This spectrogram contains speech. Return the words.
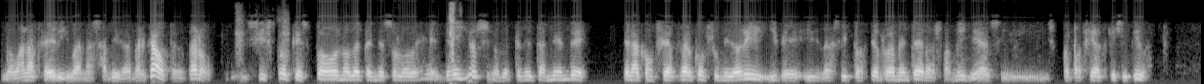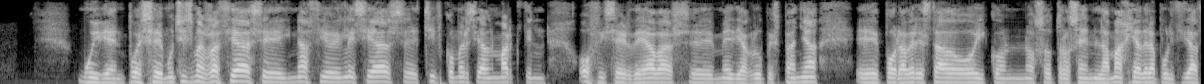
lo van a hacer y van a salir al mercado. Pero claro, insisto que esto no depende solo de, ellos, sino depende también de, la confianza del consumidor y, de, y de la situación realmente de las familias y su capacidad adquisitiva. Muy bien, pues eh, muchísimas gracias eh, Ignacio Iglesias, eh, Chief Commercial Marketing Officer de Avas Media Group España, por haber estado hoy con nosotros en La Magia de la Publicidad.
